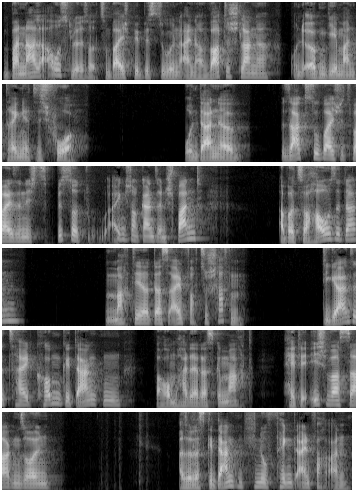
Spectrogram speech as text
banale Auslöser. Zum Beispiel bist du in einer Warteschlange und irgendjemand drängelt sich vor. Und dann äh, sagst du beispielsweise nichts, bist dort eigentlich noch ganz entspannt, aber zu Hause dann macht dir das einfach zu schaffen. Die ganze Zeit kommen Gedanken, warum hat er das gemacht? Hätte ich was sagen sollen? Also das Gedankenkino fängt einfach an.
